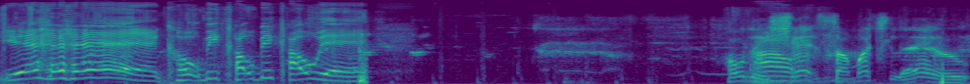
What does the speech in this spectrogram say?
Yeah, Kobe, Kobe, Kobe. Holy Ow. shit, so much loot.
